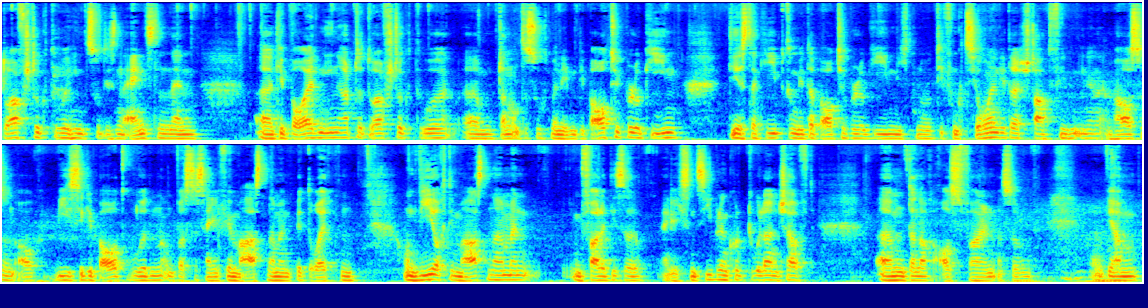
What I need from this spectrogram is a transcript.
Dorfstruktur hin zu diesen einzelnen äh, Gebäuden innerhalb der Dorfstruktur. Ähm, dann untersucht man eben die Bautypologien, die es da gibt und mit der Bautypologie nicht nur die Funktionen, die da stattfinden in einem Haus, sondern auch, wie sie gebaut wurden und was das eigentlich für Maßnahmen bedeuten und wie auch die Maßnahmen im Falle dieser eigentlich sensiblen Kulturlandschaft ähm, dann auch ausfallen. Also äh, wir haben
